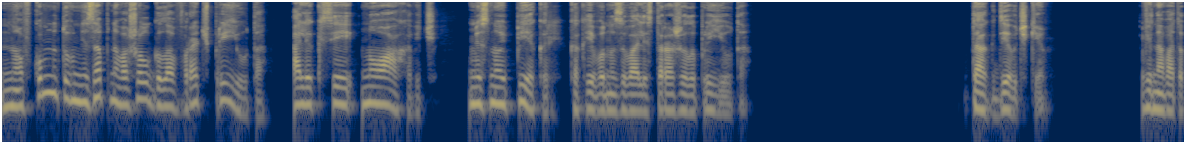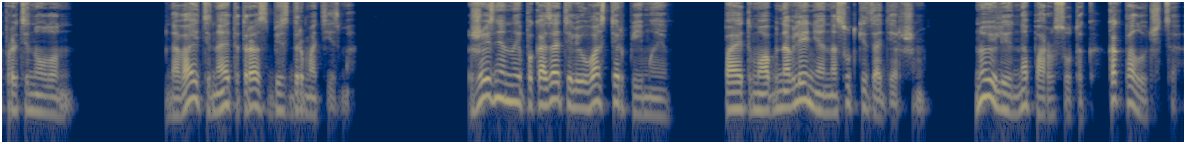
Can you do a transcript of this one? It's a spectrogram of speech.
Но в комнату внезапно вошел главврач приюта, Алексей Нуахович, мясной пекарь, как его называли сторожилы приюта. «Так, девочки», — виновато протянул он, — «давайте на этот раз без драматизма. Жизненные показатели у вас терпимые, поэтому обновление на сутки задержим. Ну или на пару суток, как получится.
